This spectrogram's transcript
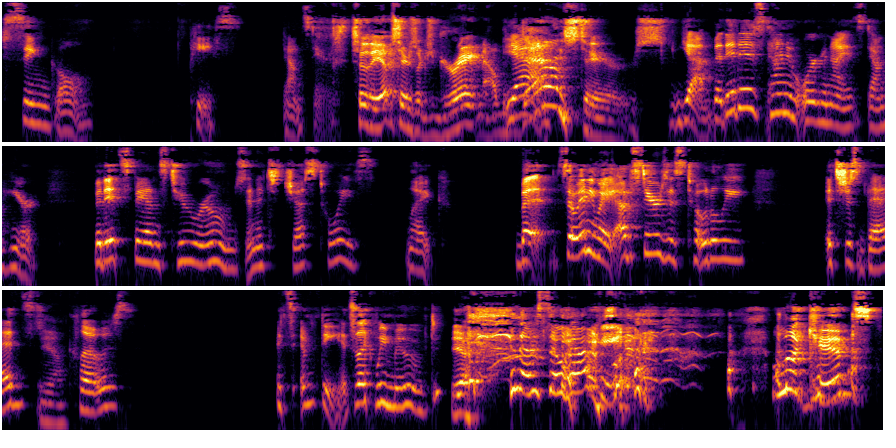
single piece downstairs. So the upstairs looks great now. The Yeah. downstairs. Yeah, but it is kind of organized down here. But it spans two rooms and it's just toys. Like, but so anyway, upstairs is totally It's just beds, Yeah. clothes. It's empty. It's like we moved. Yeah. And I'm so happy. Look, kids,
